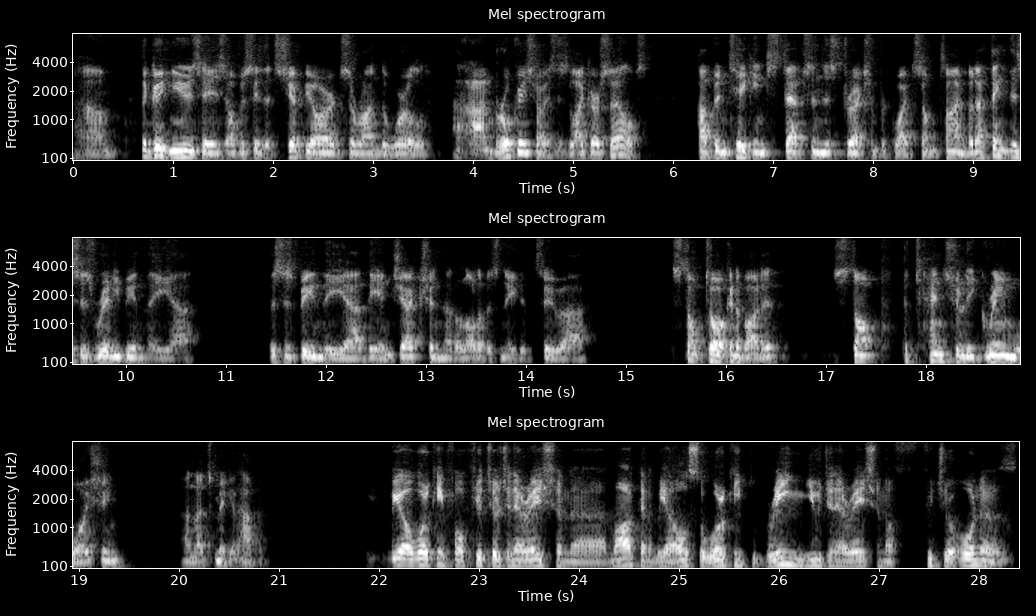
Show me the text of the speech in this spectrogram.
Um, the good news is obviously that shipyards around the world and brokerage houses like ourselves have been taking steps in this direction for quite some time. But I think this has really been the uh, this has been the uh, the injection that a lot of us needed to uh, stop talking about it, stop potentially greenwashing, and let's make it happen. We are working for future generation, uh, Mark, and we are also working to bring new generation of future owners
